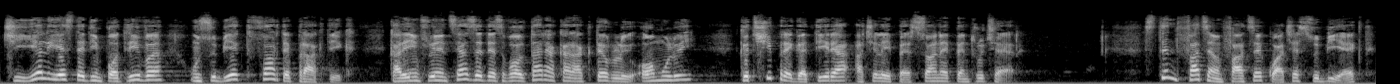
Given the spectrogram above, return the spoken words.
ci el este din potrivă un subiect foarte practic, care influențează dezvoltarea caracterului omului, cât și pregătirea acelei persoane pentru cer. Stând față în față cu acest subiect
